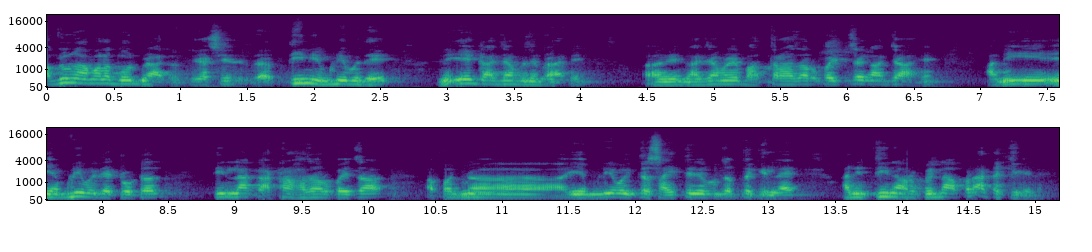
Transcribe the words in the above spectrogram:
अजून आम्हाला दोन मिळाले होते. असे तीन एममध्ये आणि एक गांजामध्ये मिळाले. आणि गांजामध्ये बहात्तर हजार रुपयाचं गांजा आहे. आणि एममध्ये टोटल तीन लाख अठरा हजार रुपयाचा आपण एम डी व इतर साहित्य जप्त केलं आहे. आणि तीन आरोपींना आपण अटक केलेलं आहे.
